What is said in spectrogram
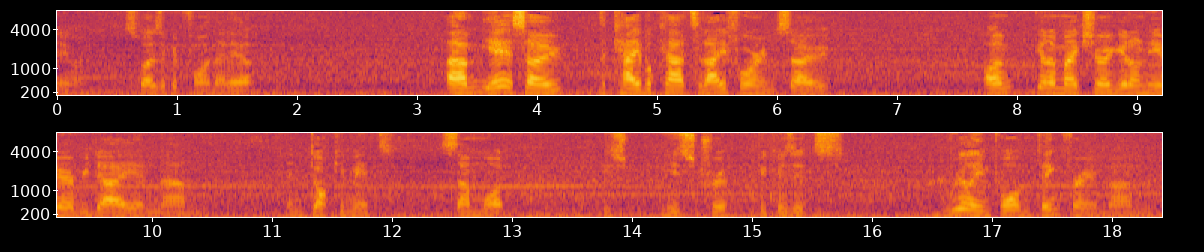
anyway, I suppose I could find that out. Um, yeah, so the cable car today for him. So I'm gonna make sure I get on here every day and um, and document somewhat his his trip because it's a really important thing for him. Um,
